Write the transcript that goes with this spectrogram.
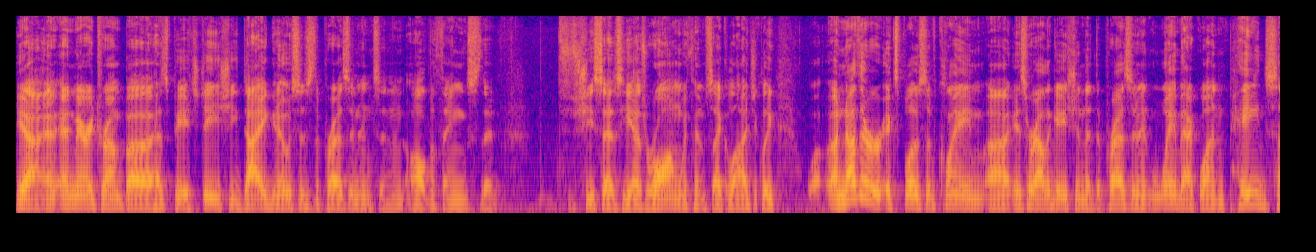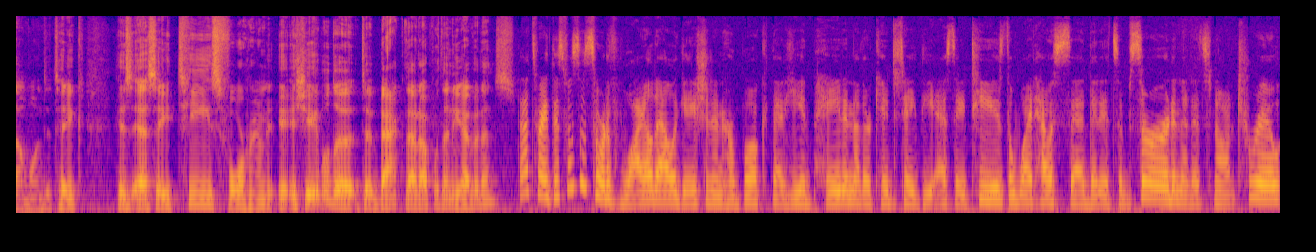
Yeah, and, and Mary Trump uh, has a PhD. She diagnoses the president and all the things that she says he has wrong with him psychologically. Another explosive claim uh, is her allegation that the president, way back when, paid someone to take his SATs for him. Is she able to, to back that up with any evidence? That's right. This was a sort of wild allegation in her book that he had paid another kid to take the SATs. The White House said that it's absurd and that it's not true.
